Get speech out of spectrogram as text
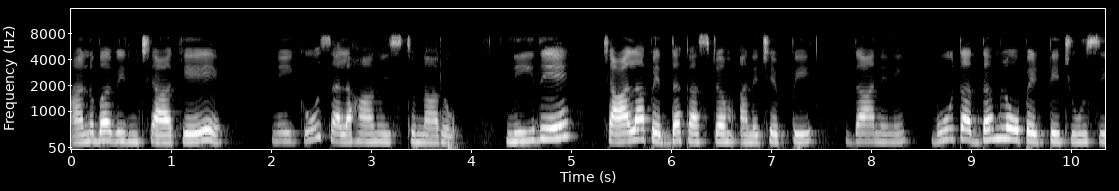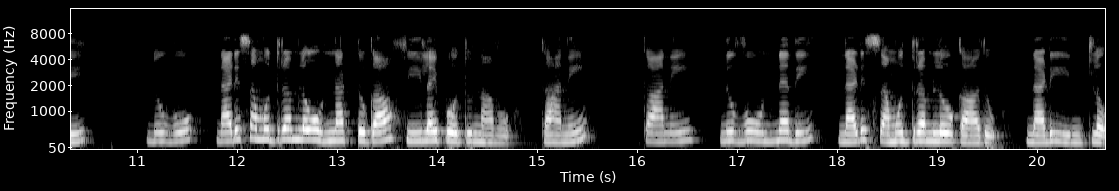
అనుభవించాకే నీకు సలహాను ఇస్తున్నారు. నీదే చాలా పెద్ద కష్టం అని చెప్పి దానిని భూతద్దంలో పెట్టి చూసి నువ్వు నడి సముద్రంలో ఉన్నట్టుగా ఫీల్ అయిపోతున్నావు. కానీ కానీ నువ్వు ఉన్నది నడి సముద్రంలో కాదు నడి ఇంట్లో.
